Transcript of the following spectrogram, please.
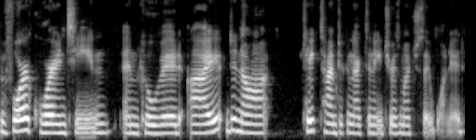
Before quarantine and COVID, I did not take time to connect to nature as much as I wanted.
